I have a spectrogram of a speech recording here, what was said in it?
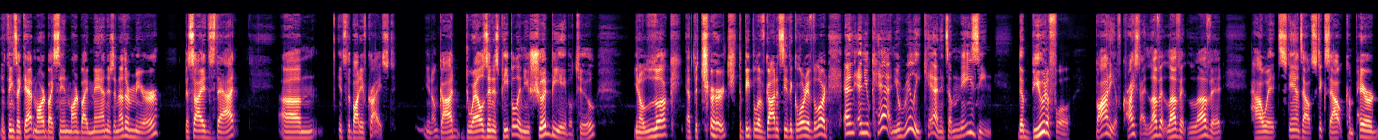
and things like that, marred by sin, marred by man. There's another mirror besides that. Um, it's the body of Christ. You know, God dwells in His people, and you should be able to you know look at the church the people of god and see the glory of the lord. And and you can you really can. It's amazing the beautiful body of christ. I love it love it love it how it stands out sticks out compared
